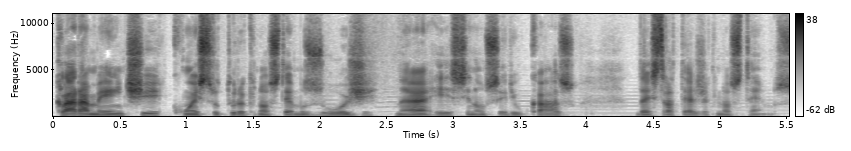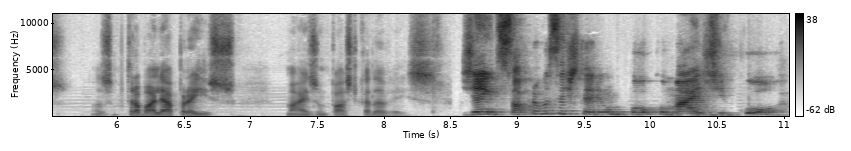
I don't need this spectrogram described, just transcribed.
Claramente, com a estrutura que nós temos hoje, né, esse não seria o caso da estratégia que nós temos. Nós vamos trabalhar para isso mais um passo de cada vez. Gente, só para vocês terem um pouco mais de cor,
